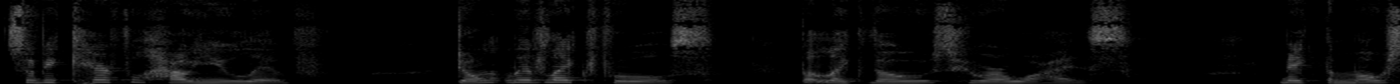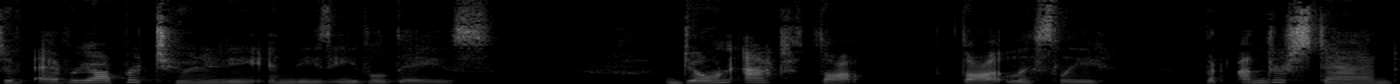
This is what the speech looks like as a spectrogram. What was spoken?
So be careful how you live don't live like fools, but like those who are wise. Make the most of every opportunity in these evil days. Don't act thought- thoughtlessly, but understand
